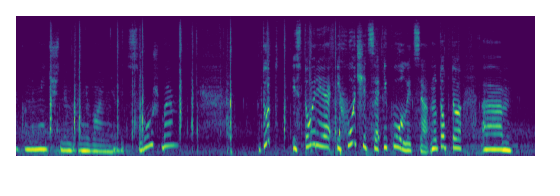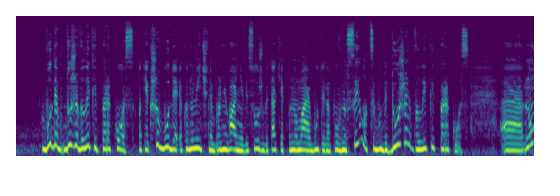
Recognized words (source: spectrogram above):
Економічне бронювання від служби. Тут історія і хочеться, і колиться. Ну, тобто. Е- Буде дуже великий перекос. От якщо буде економічне бронювання від служби, так як воно має бути на повну силу, це буде дуже великий перекос. Е, ну,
